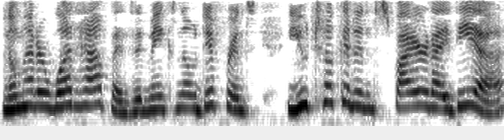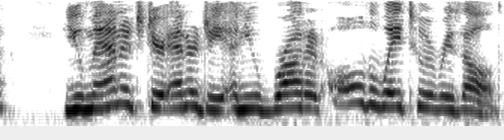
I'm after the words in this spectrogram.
No matter what happens, it makes no difference. You took an inspired idea you managed your energy and you brought it all the way to a result.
